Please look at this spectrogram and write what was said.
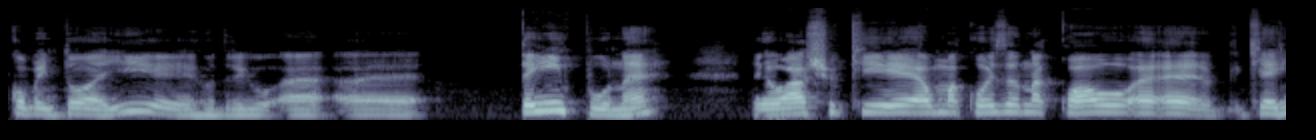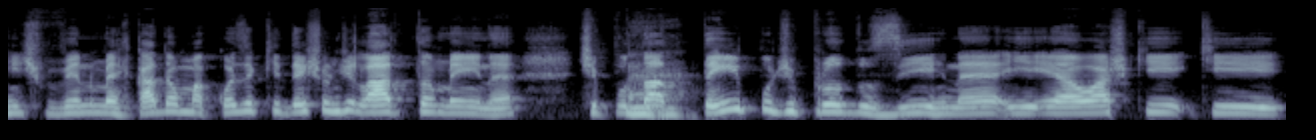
comentou aí, Rodrigo, é, é tempo, né? Eu acho que é uma coisa na qual é, que a gente vê no mercado é uma coisa que deixam de lado também, né? Tipo, dá é. tempo de produzir, né? E eu acho que, que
